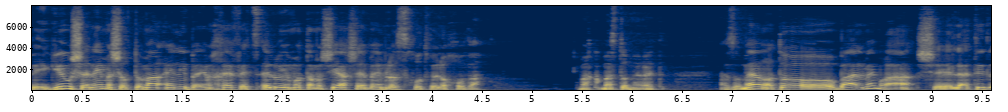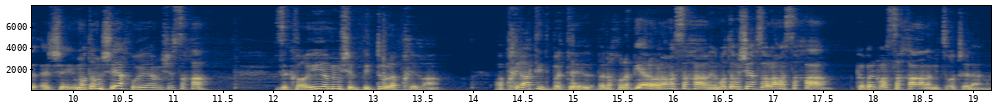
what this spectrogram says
והגיעו שנים אשר תאמר אין לי בהם חפץ, אלו ימות המשיח שאין בהם לא זכות ולא חובה. מה, מה זאת אומרת? אז אומר אותו בעל ממרה שלעתיד, שימות המשיח יהיו ימים של שכר. זה כבר יהיו ימים של ביטול הבחירה, הבחירה תתבטל ואנחנו נגיע לעולם השכר, ימות המשיח זה עולם השכר, נקבל כבר שכר על המצוות שלנו.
